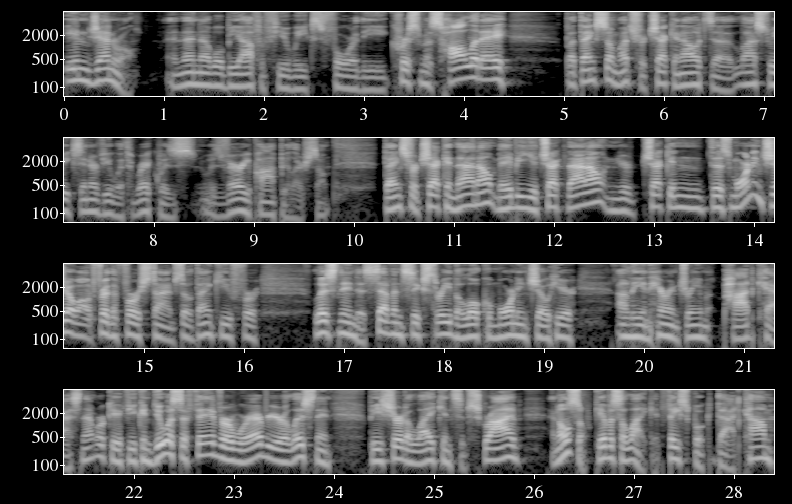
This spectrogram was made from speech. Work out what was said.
in general. And then uh, we'll be off a few weeks for the Christmas holiday. But thanks so much for checking out. Uh, last week's interview with Rick was was very popular. So thanks for checking that out. Maybe you checked that out and you're checking this morning show out for the first time. So thank you for listening to 763, the local morning show here on the Inherent Dream Podcast Network. If you can do us a favor wherever you're listening, be sure to like and subscribe. And also give us a like at facebook.com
